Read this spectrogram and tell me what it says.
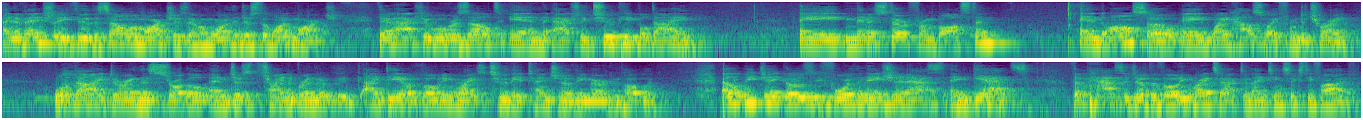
And eventually, through the Selma marches, there were more than just the one march, there actually will result in actually two people dying. A minister from Boston and also a white housewife from Detroit will die during this struggle and just trying to bring the idea of voting rights to the attention of the American public. LBJ goes before the nation and asks and gets the passage of the Voting Rights Act in 1965.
